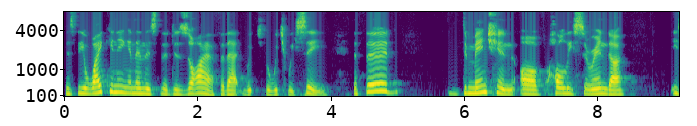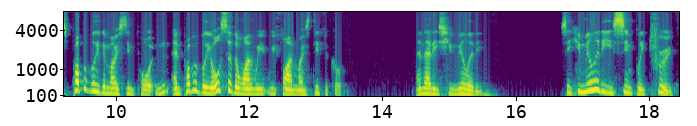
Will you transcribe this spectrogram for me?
There's the awakening, and then there's the desire for that which, for which we see. The third dimension of holy surrender is probably the most important and probably also the one we, we find most difficult, and that is humility. See, humility is simply truth.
